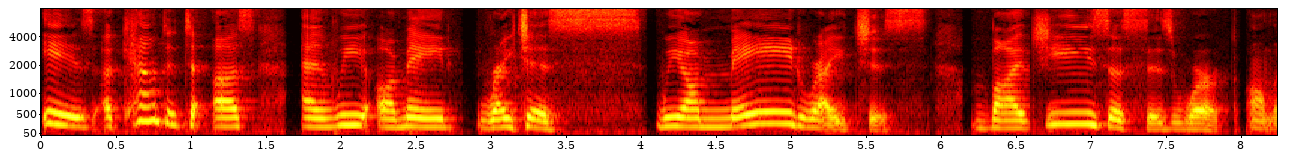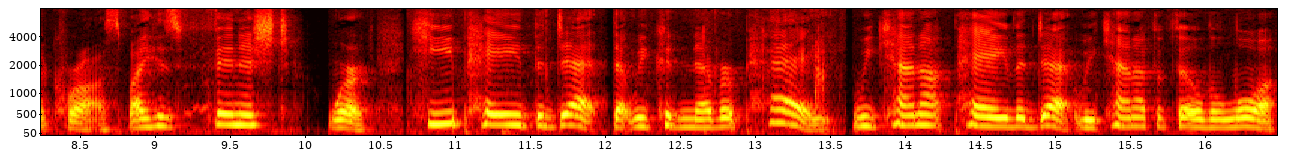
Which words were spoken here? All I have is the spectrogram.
is accounted to us, and we are made righteous. We are made righteous by Jesus' work on the cross, by his finished work. He paid the debt that we could never pay. We cannot pay the debt. We cannot fulfill the law.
